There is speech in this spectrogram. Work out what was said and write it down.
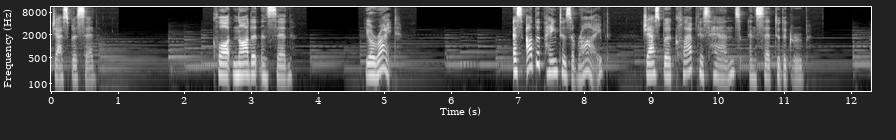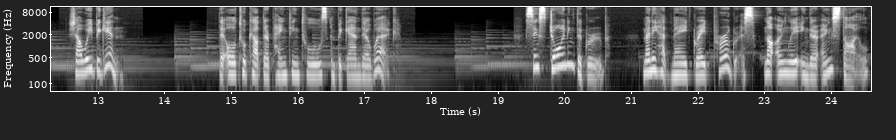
Jasper said. Claude nodded and said, You're right. As other painters arrived, Jasper clapped his hands and said to the group, Shall we begin? They all took out their painting tools and began their work. Since joining the group, many had made great progress not only in their own style,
